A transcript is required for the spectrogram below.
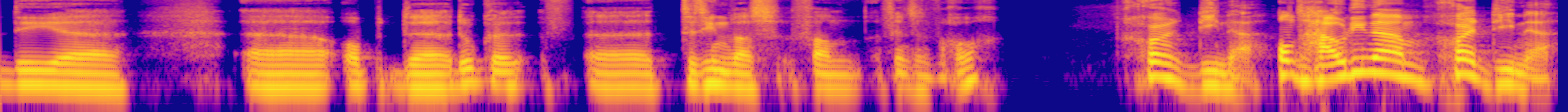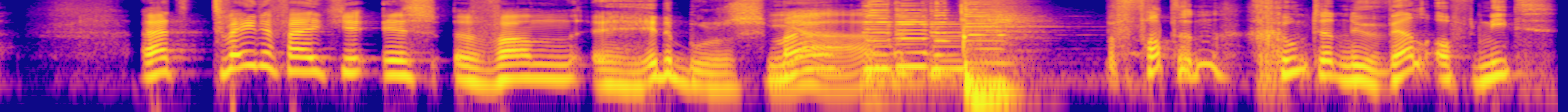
die eh, eh, op de doeken eh, te zien was van Vincent van Gogh. Gordina. Onthoud die naam. Gordina. Het tweede feitje is van Hiddeboers. Ja. Bevatten groenten nu wel of niet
